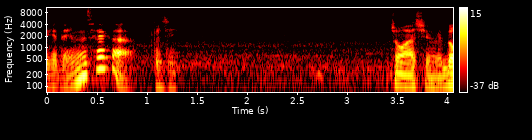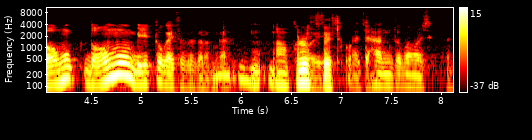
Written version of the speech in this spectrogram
이게 냄새가 그지? 좀 아쉬워. 너무 너무 밀도가 있어서 그런가? 음, 아, 그럴 수도 있을 것. 이제 한두 방울씩 쓰.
